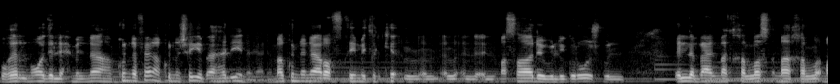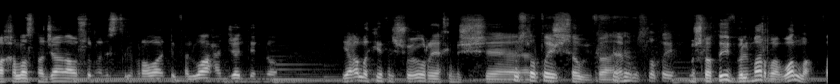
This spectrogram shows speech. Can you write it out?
وغير المواد اللي حملناها. كنا فعلا كنا نشيب أهالينا. يعني ما كنا نعرف قيمة المصاري والقروش وال... إلا بعد ما تخلصنا ما خل... ما خلصنا جامعة وصرنا نستلم رواتب. فالواحد جد إنه يا الله كيف الشعور يا أخي مش مش لطيف. مش سوي فاهم؟ مش لطيف. مش لطيف بالمرة والله. ف...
